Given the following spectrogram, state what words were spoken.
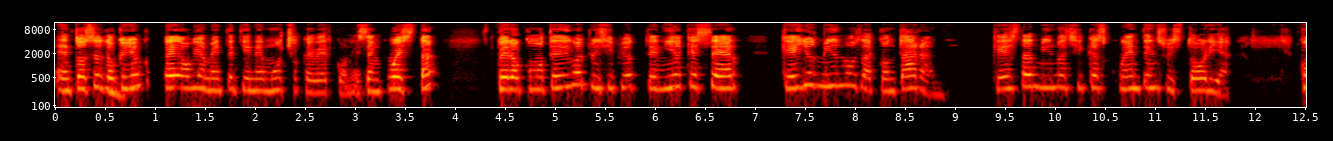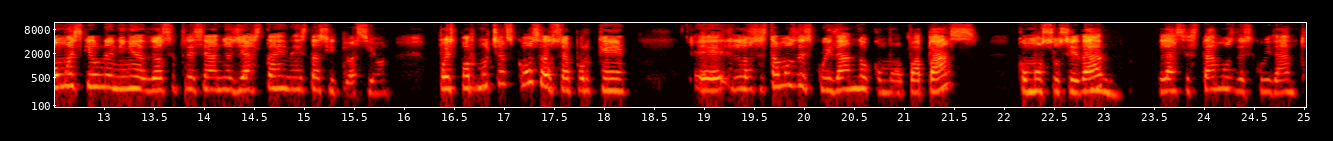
Entonces, lo que yo encontré obviamente tiene mucho que ver con esa encuesta pero como te digo al principio, tenía que ser que ellos mismos la contaran, que estas mismas chicas cuenten su historia. ¿Cómo es que una niña de 12, 13 años ya está en esta situación? Pues por muchas cosas, o sea, porque eh, los estamos descuidando como papás, como sociedad, mm. las estamos descuidando.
